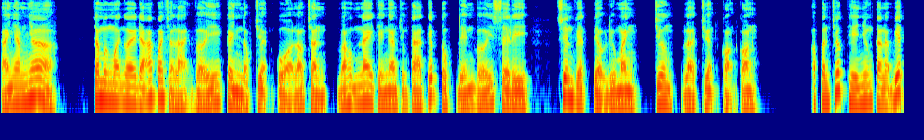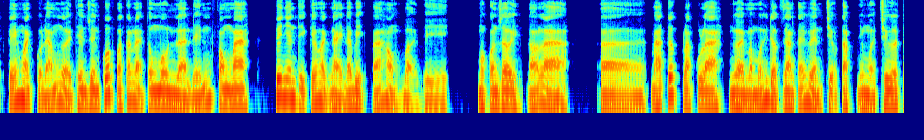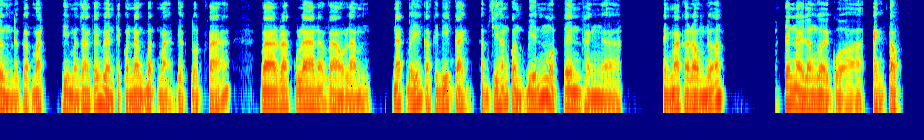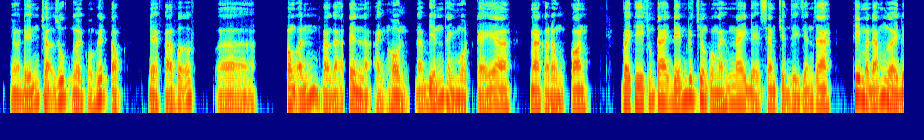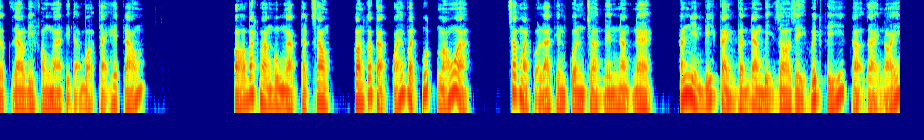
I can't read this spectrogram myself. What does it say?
Các Anh em nhá! Chào mừng mọi người đã quay trở lại với kênh đọc truyện của Lão Trần và hôm nay thì anh em chúng ta tiếp tục đến với series Xuyên Việt Tiểu Lưu Manh, chương là chuyện còn con. Ở phần trước thì chúng ta đã biết kế hoạch của đám người Thiên Duyên Quốc và các đại tông môn là đến phong ma. Tuy nhiên thì kế hoạch này đã bị phá hỏng bởi vì một con rơi đó là uh, bá tước Dracula, người mà mới được Giang Thái Huyền triệu tập nhưng mà chưa từng được gặp mặt khi mà Giang Thái Huyền thì còn đang bận mải việc đột phá và Dracula đã vào làm nát bấy cả cái bí cảnh, thậm chí hắn còn biến một tên thành uh, thành ma cà rồng nữa. Tên này là người của ảnh tộc nhưng mà đến trợ giúp người của huyết tộc để phá vỡ uh, phong ấn và gã tên là ảnh hồn đã biến thành một cái uh, ma cà rồng con. Vậy thì chúng ta hãy đến với chương của ngày hôm nay để xem chuyện gì diễn ra. Khi mà đám người được giao đi phong ma thì đã bỏ chạy hết ráo. Có bát hoang hung ngạc thật sao? Còn có cả quái vật hút máu à? Sắc mặt của La Thiên Quân trở nên nặng nề. Hắn nhìn bí cảnh vẫn đang bị do dỉ huyết khí, thở dài nói.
